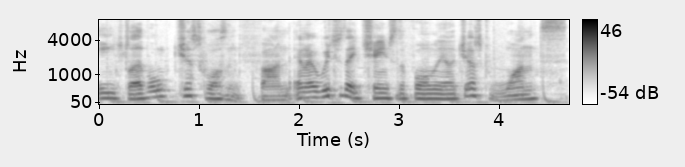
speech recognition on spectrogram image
each level just wasn't fun, and I wish they changed the formula just once.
